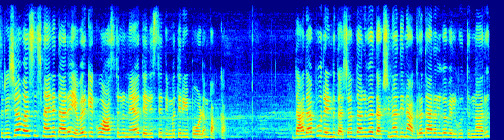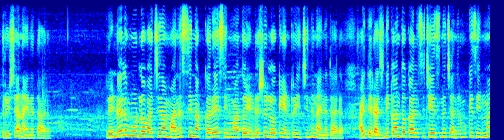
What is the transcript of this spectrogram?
త్రిష వర్సెస్ నయనతార ఎవరికి ఎక్కువ ఆస్తులు ఉన్నాయో తెలిస్తే దిమ్మ తిరిగిపోవడం పక్కా. దాదాపు రెండు దశాబ్దాలుగా దక్షిణాదిన అగ్రతారలుగా వెలుగుతున్నారు త్రిష నయనతార. రెండు వేల మూడులో వచ్చిన మనస్సి నక్కరే సినిమాతో ఇండస్ట్రీలోకి ఎంట్రీ ఇచ్చింది నయనతార. అయితే రజనీకాంత్తో కలిసి చేసిన చంద్రముఖి సినిమా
